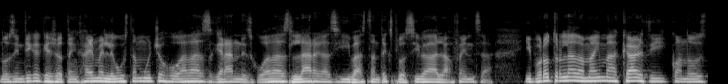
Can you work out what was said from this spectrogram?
nos indica que a Schottenheimer le gustan mucho jugadas grandes, jugadas largas y bastante explosiva a la ofensa. Y por otro lado, Mike McCarthy, cuando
